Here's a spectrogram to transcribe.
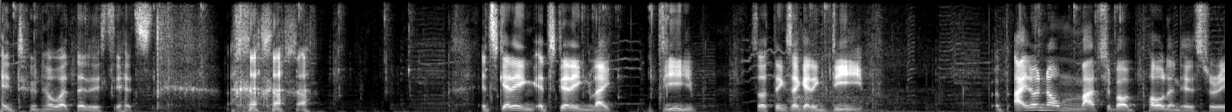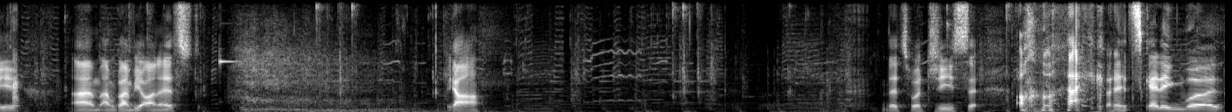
I do know what that is. Yes. it's getting it's getting like deep, so things are getting deep. I don't know much about Poland history. Um, I'm gonna be honest. Yeah. That's what G said. Oh my god, it's getting worse.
